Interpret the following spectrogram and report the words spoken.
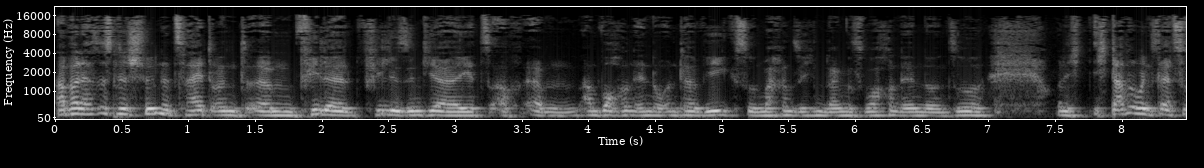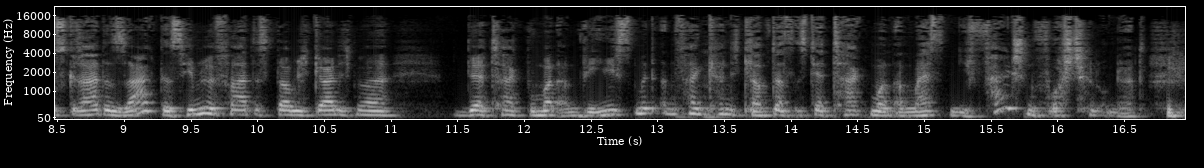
Aber das ist eine schöne Zeit und ähm, viele, viele sind ja jetzt auch ähm, am Wochenende unterwegs und machen sich ein langes Wochenende und so. Und ich, ich glaube übrigens, als du es gerade sagtest, Himmelfahrt ist, glaube ich, gar nicht mal der Tag, wo man am wenigsten mit anfangen kann. Ich glaube, das ist der Tag, wo man am meisten die falschen Vorstellungen hat.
